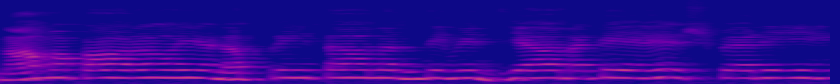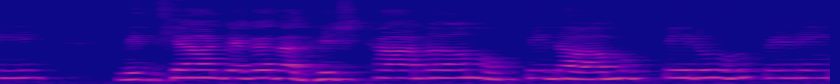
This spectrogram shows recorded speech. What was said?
నామపారాయణ ప్రీతానంది విద్యా మిథ్యాజగదధిష్టాన మిథ్యా జగదధిష్టాన ముక్తిదా ముక్తిరూపిణి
